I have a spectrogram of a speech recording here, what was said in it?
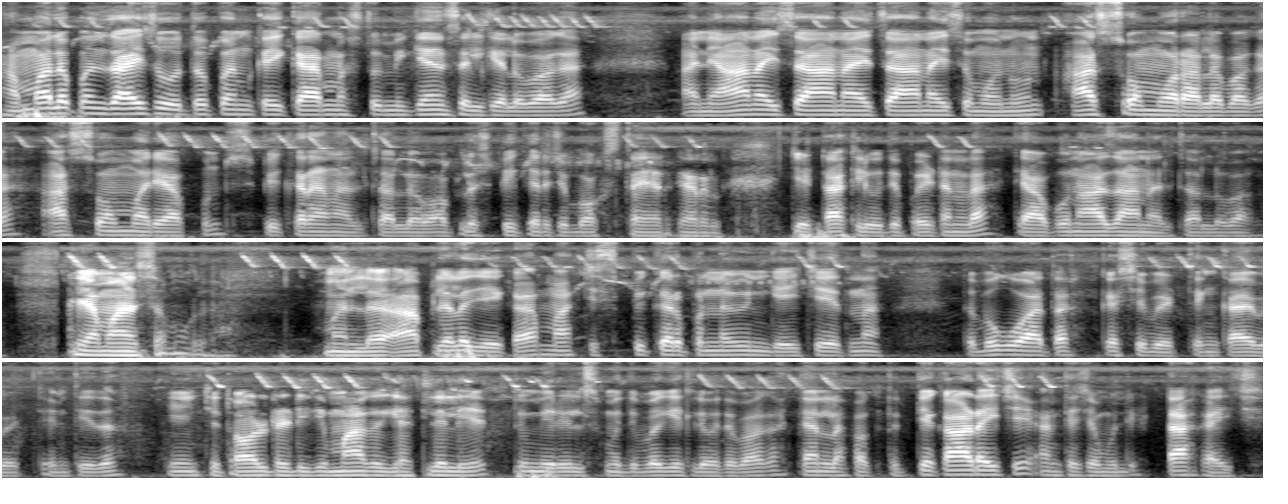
आम्हाला पण जायचं होतं पण काही कारणास्तव मी कॅन्सल केलं बघा. आणि आणायचं आणायचं आणायचं म्हणून आज सोमवार आला बघा. आज सोमवारी आपण स्पीकर आणायला चाललो. आपलं स्पीकरचे बॉक्स तयार करायला जे टाकले होते पैठणला ते आपण आज आणायला चाललो बघा. या माणसामुळं. म्हणलं आपल्याला जे का मागचे स्पीकर पण नवीन घ्यायचे आहेत ना. तर बघू आता कसे भेटते काय भेटते तिथं. यांची तर ऑलरेडी जी मागं घेतलेली आहे तुम्ही रील्समध्ये बघितले होते बघा. त्यांना फक्त ते काढायचे आणि त्याच्यामध्ये टाकायचे.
